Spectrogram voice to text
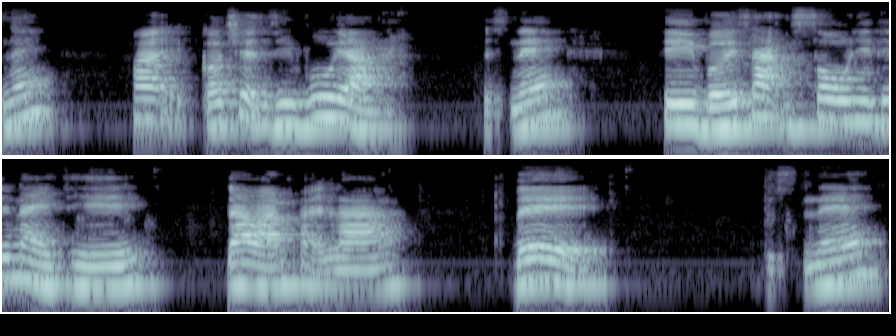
Đấy có chuyện gì vui à? ですね。thì với dạng xô như thế này thì đáp án phải là B. ですね。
